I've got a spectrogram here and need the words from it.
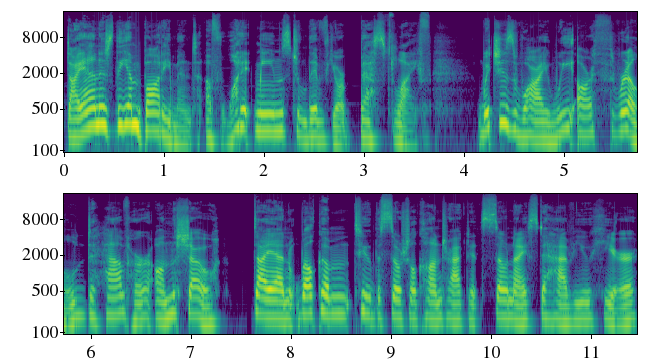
Dian is the embodiment of what it means to live your best life, which is why we are thrilled to have her on the show. Dian, welcome to the social contract. It's so nice to have you here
